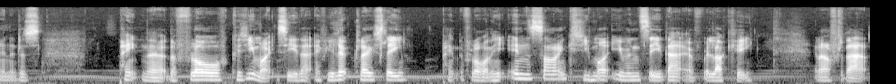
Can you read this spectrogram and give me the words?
And I just paint the, the floor because you might see that if you look closely. Paint the floor on the inside because you might even see that if we're lucky. And after that,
